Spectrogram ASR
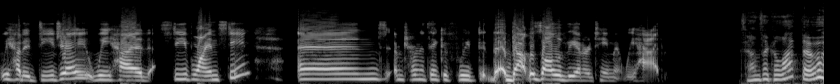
We had a DJ, we had Steve Weinstein, and I'm trying to think if we did that was all of the entertainment we had. Sounds like a lot though.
